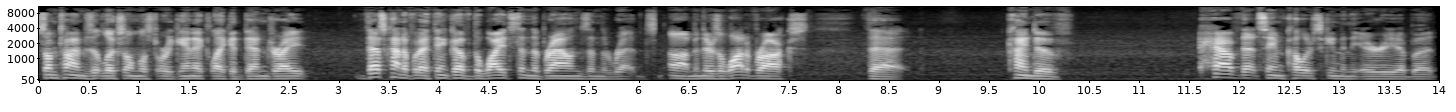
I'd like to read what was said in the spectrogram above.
sometimes it looks almost organic like a dendrite. That's kind of what I think of the whites and the browns and the reds. Um, and there's a lot of rocks that kind of have that same color scheme in the area, but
